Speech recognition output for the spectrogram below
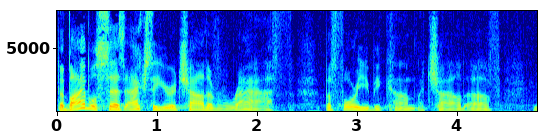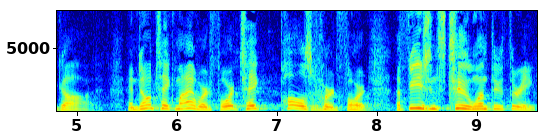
The Bible says actually you're a child of wrath before you become a child of God. And don't take my word for it, take Paul's word for it. Ephesians 2 1 through 3.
